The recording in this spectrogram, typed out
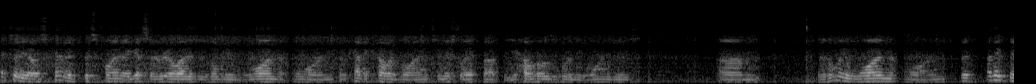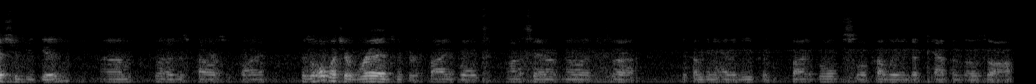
actually, I was kind of at this point, I guess I realized there's only one orange. I'm kind of colorblind, so initially I thought the yellows were the oranges. Um, there's only one orange, but I think that should be good. Um, this power supply. There's a whole bunch of reds, which are 5 volts. Honestly, I don't know if uh, if I'm going to have a need for 5 volts, so I'll probably end up capping those off.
